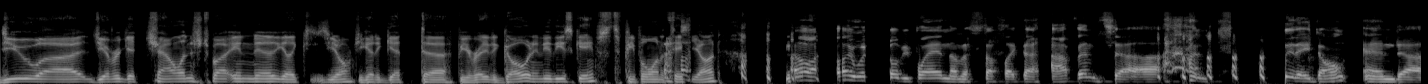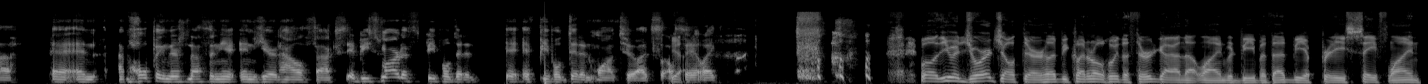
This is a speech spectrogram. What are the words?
Do you uh, do you ever get challenged by in uh, like you know you got to get uh, be ready to go in any of these games? Do people want to take you on? no, I probably would still be playing them if stuff like that happens. Uh, they don't, and uh, and I'm hoping there's nothing in here in Halifax. It'd be smart if people didn't if people didn't want to. I'd I'll yeah. say it like well, you and George out there, that'd be quite. I don't know who the third guy on that line would be, but that'd be a pretty safe line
